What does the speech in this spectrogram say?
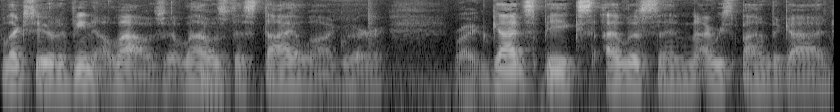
Lectio Divina allows. It allows this dialogue where Right. God speaks, I listen, I respond to God.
